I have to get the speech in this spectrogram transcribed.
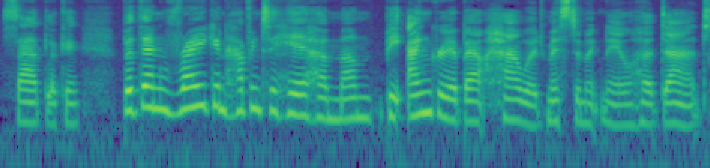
sad looking. But then Regan having to hear her mum be angry about Howard, Mr. MacNeil, her dad,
